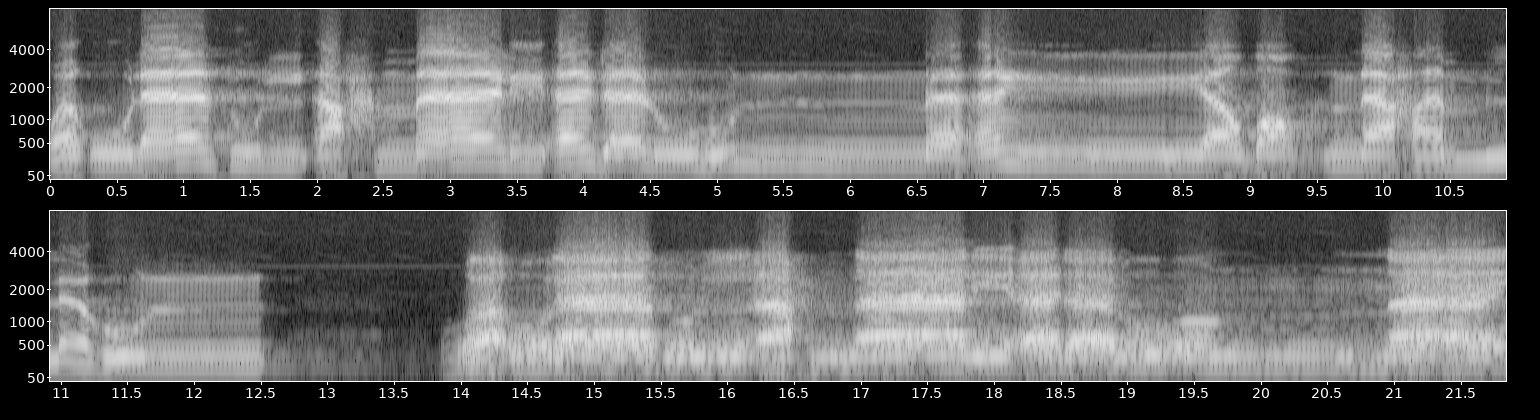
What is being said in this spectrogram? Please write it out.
وأولاة الأحمال أجلهن أن يضعن حملهن وأولاة الأحمال أجلهن أن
